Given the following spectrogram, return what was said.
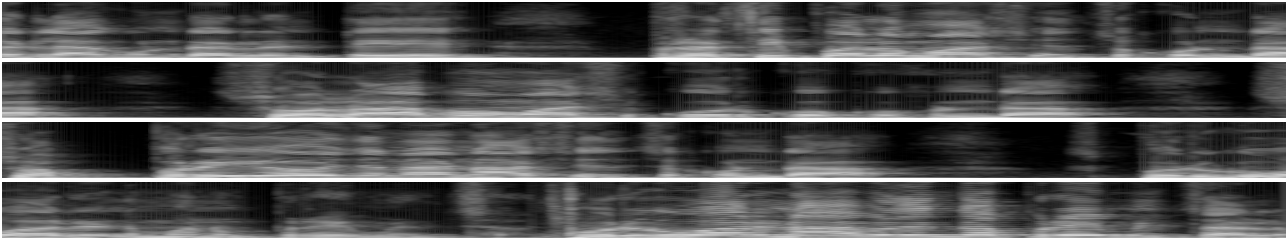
ఎలాగ ఉండాలంటే ప్రతిఫలం ఆశించకుండా స్వలాభం ఆశ కోరుకోకుండా స్వప్రయోజనాన్ని ఆశించకుండా పొరుగువారిని మనం ప్రేమించాలి. పొరుగువారిని ఆ విధంగా ప్రేమించాలి.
